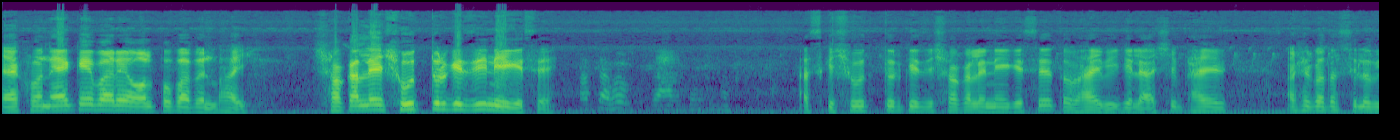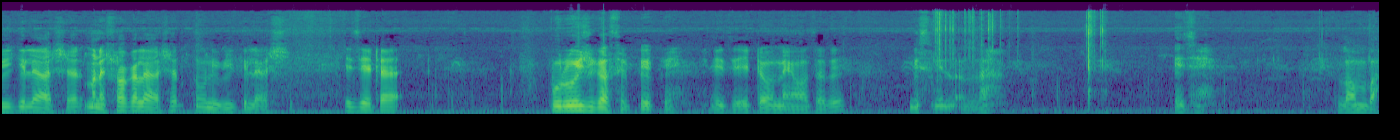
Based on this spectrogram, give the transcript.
এখন একেবারে অল্প পাবেন ভাই। সকালে সত্তর কেজি নিয়ে গেছে। আজকে সত্তর কেজি সকালে নিয়ে গেছে, তো ভাই বিকেলে আসি। ভাইয়ের আসার কথা ছিল বিকেলে আসার মানে সকালে আসার, তো উনি বিকেলে আসি। এই যে এটা পুরুষ গাছের পেঁপে, এই যে এটাও নেওয়া যাবে। বিসমিল্লাহ। এই যে লম্বা।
